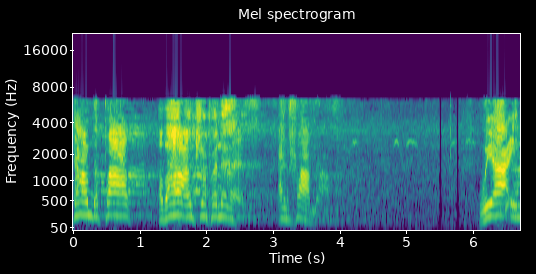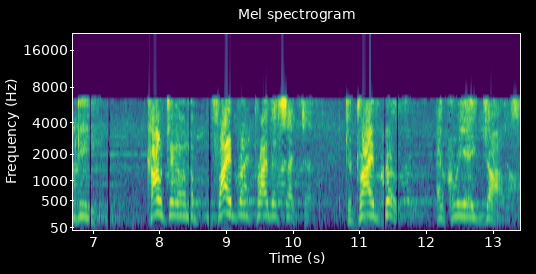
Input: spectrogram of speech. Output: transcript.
down the path of our entrepreneurs and farmers. We are indeed counting on a vibrant private sector to drive growth and create jobs.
